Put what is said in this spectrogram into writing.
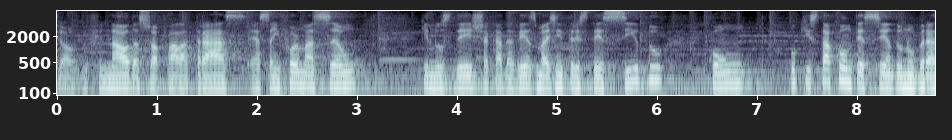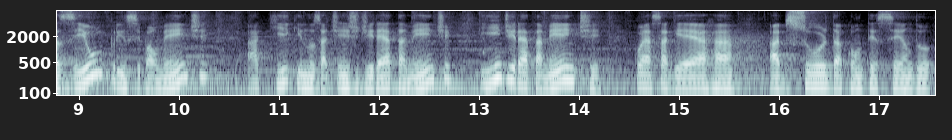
no final da sua fala, traz essa informação que nos deixa cada vez mais entristecido com o que está acontecendo no Brasil, principalmente, aqui que nos atinge diretamente e indiretamente com essa guerra absurda acontecendo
